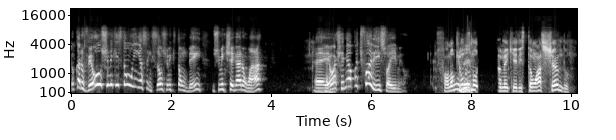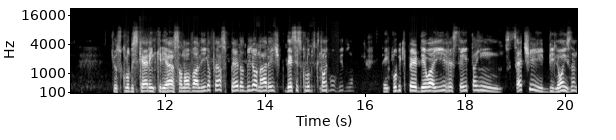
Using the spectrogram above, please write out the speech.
eu quero ver os times que estão em ascensão, os times que estão bem, os times que chegaram lá. É, eu achei meio patifaria isso aí, meu. Falou Vamos que um dos ver. motivos também que eles estão achando que os clubes querem criar essa nova liga foi as perdas bilionárias desses clubes que estão envolvidos, né? Tem clube que perdeu aí receita em 7 bilhões, né?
